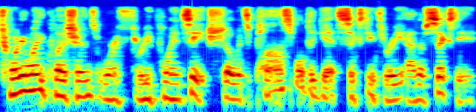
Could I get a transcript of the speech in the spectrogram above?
21 questions worth three points each. So it's possible to get 63 out of 60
